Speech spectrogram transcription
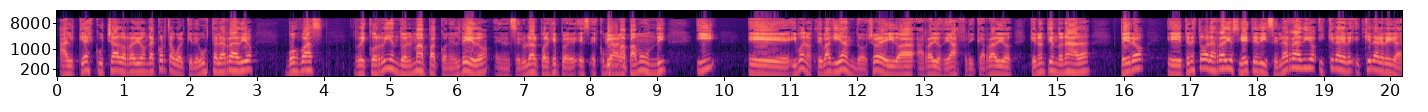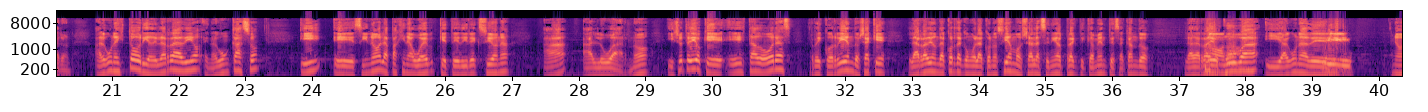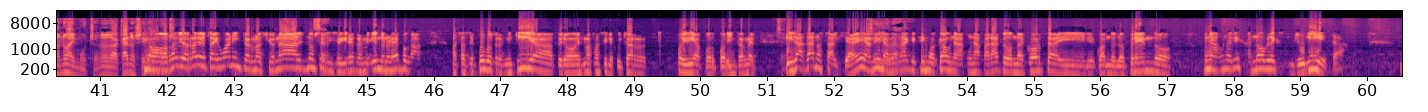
al que ha escuchado Radio Onda Corta o al que le gusta la radio, vos vas recorriendo el mapa con el dedo, en el celular, por ejemplo, es, es como un mapa mundi, y, eh, y bueno, te va guiando. Yo he ido a, radios de África, radios que no entiendo nada, pero eh, tenés todas las radios y ahí te dice la radio y qué le, qué le agregaron. Alguna historia de la radio, en algún caso, y eh, si no, la página web que te direcciona a, al lugar, ¿no? Y yo te digo que he estado horas recorriendo, ya que la radio onda corta como la conocíamos, ya la señal prácticamente sacando la de Radio Cuba y alguna de... No, no hay mucho, no, acá no llega. No, Radio Radio Taiwán Internacional, no sé si seguirá transmitiendo en una época, hasta hace poco transmitía, pero es más fácil escuchar hoy día por por internet. Y da, da nostalgia, ¿eh? A mí la verdad que tengo acá una, un aparato onda corta y cuando lo prendo, una, una vieja Noblex Julieta,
